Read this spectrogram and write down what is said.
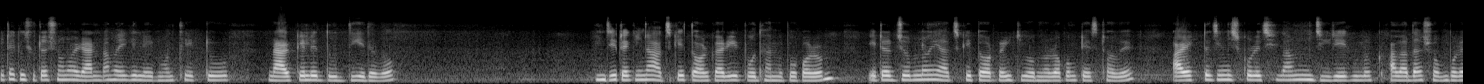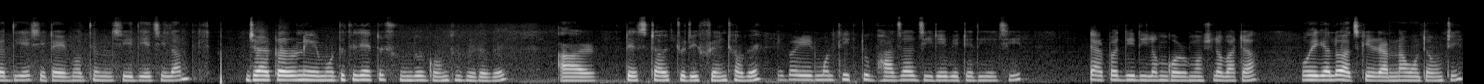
এটা কিছুটা সময় রান্না হয়ে গেলে এর মধ্যে একটু নারকেলের দুধ দিয়ে দেবো। যেটা কিনা আজকে তরকারির প্রধান উপকরণ। এটার জন্যই আজকে তরকারিটি অন্যরকম টেস্ট হবে। আরেকটা জিনিস করেছিলাম, জিরেগুলো আলাদা সম্বরা দিয়ে সেটা এর মধ্যে মিশিয়ে দিয়েছিলাম। যার কারণে এর মধ্যে থেকে একটা সুন্দর গন্ধ বেরোবে। আর টেস্টটাও একটু ডিফারেন্ট হবে। এবার এর মধ্যে একটু ভাজা জিরে বেটে দিয়েছি। তারপর দিয়ে দিলাম গরম মশলা বাটা। হয়ে গেল আজকের রান্না মোটামুটি।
